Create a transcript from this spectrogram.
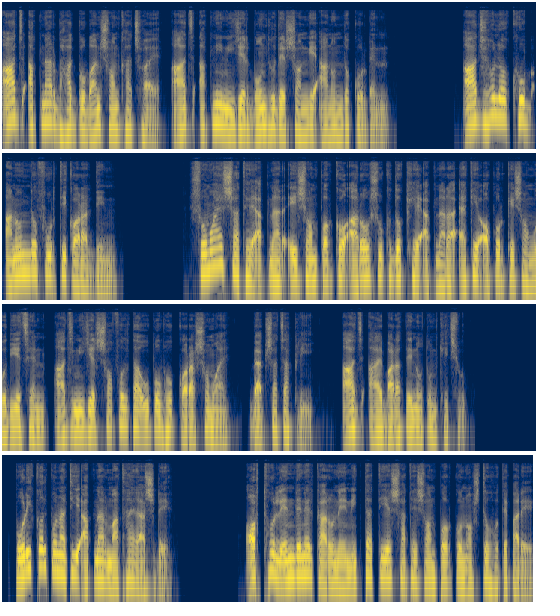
আজ আপনার ভাগ্যবান সংখ্যা ছয়। আজ আপনি নিজের বন্ধুদের সঙ্গে আনন্দ করবেন। আজ হল খুব আনন্দ ফুর্তি করার দিন। সময়ের সাথে আপনার এই সম্পর্ক আরও সুখদুঃখে আপনারা একে অপরকে সঙ্গ দিয়েছেন। আজ নিজের সফলতা উপভোগ করার সময়, ব্যবসা, চাকরি। আজ আয় বাড়াতে নতুন কিছু। পরিকল্পনাটি আপনার মাথায় আসবে। অর্থ লেনদেনের কারণে নিকটাত্মীয়ের সাথে সম্পর্ক নষ্ট হতে পারে।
